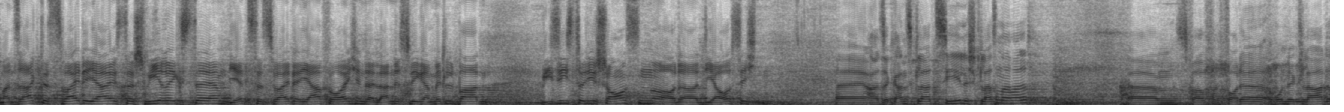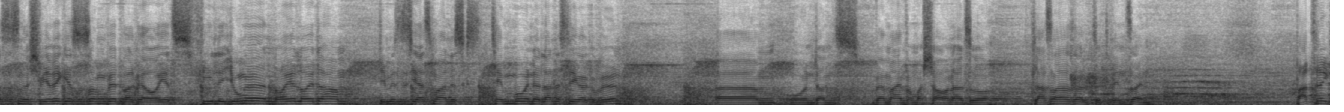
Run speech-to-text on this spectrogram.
Man sagt, das zweite Jahr ist das schwierigste. Jetzt das zweite Jahr für euch in der Landesliga Mittelbaden. Wie siehst du die Chancen oder die Aussichten? Äh, also ganz klar Ziel ist Klassenerhalt. Ähm, es war von vor der Runde klar, dass es eine schwierige Saison wird, weil wir auch jetzt viele junge, neue Leute haben. Die müssen sich erstmal an das Tempo in der Landesliga gewöhnen. Ähm, und dann werden wir einfach mal schauen. Also Klassenerhalt sollte drin sein. Patrick,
